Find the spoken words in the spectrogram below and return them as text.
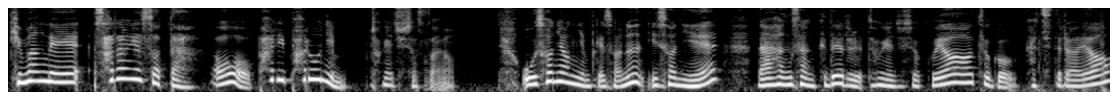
김학래의 사랑했었다. 어, 8285님 청해 주셨어요. 오선영님께서는 이선희의 나 항상 그대를 청해 주셨고요. 두 곡 같이 들어요.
